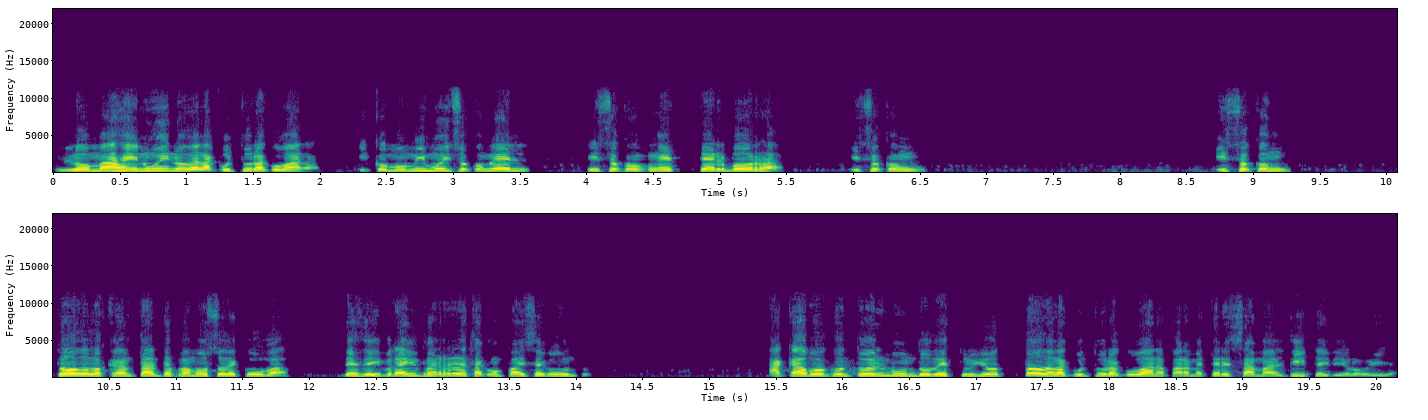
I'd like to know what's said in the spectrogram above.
lo más genuino de la cultura cubana. Y como mismo hizo con él, hizo con Esther Borja, hizo con, hizo con todos los cantantes famosos de Cuba, desde Ibrahim Ferrer hasta Compay Segundo acabó con todo el mundo, destruyó toda la cultura cubana para meter esa maldita ideología.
